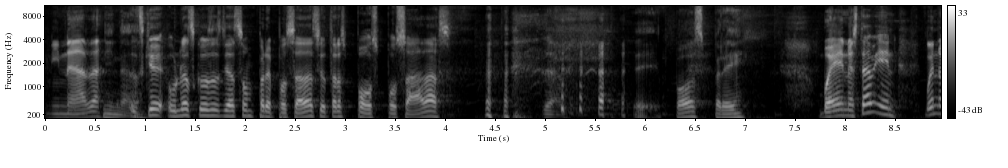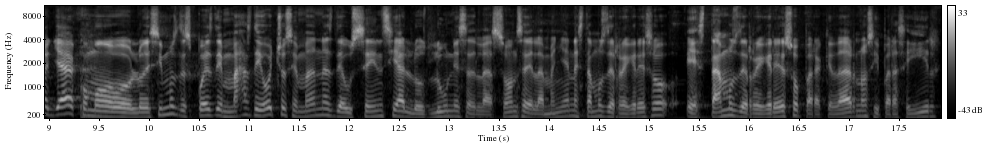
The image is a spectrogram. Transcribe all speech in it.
ni nada. Ni nada. Es que unas cosas ya son preposadas y otras posposadas. Eh, post, pre. Bueno, está bien. Bueno, ya como lo decimos después de más de ocho semanas de ausencia, los lunes a las 11 de la mañana estamos de regreso. Estamos de regreso para quedarnos y para seguir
